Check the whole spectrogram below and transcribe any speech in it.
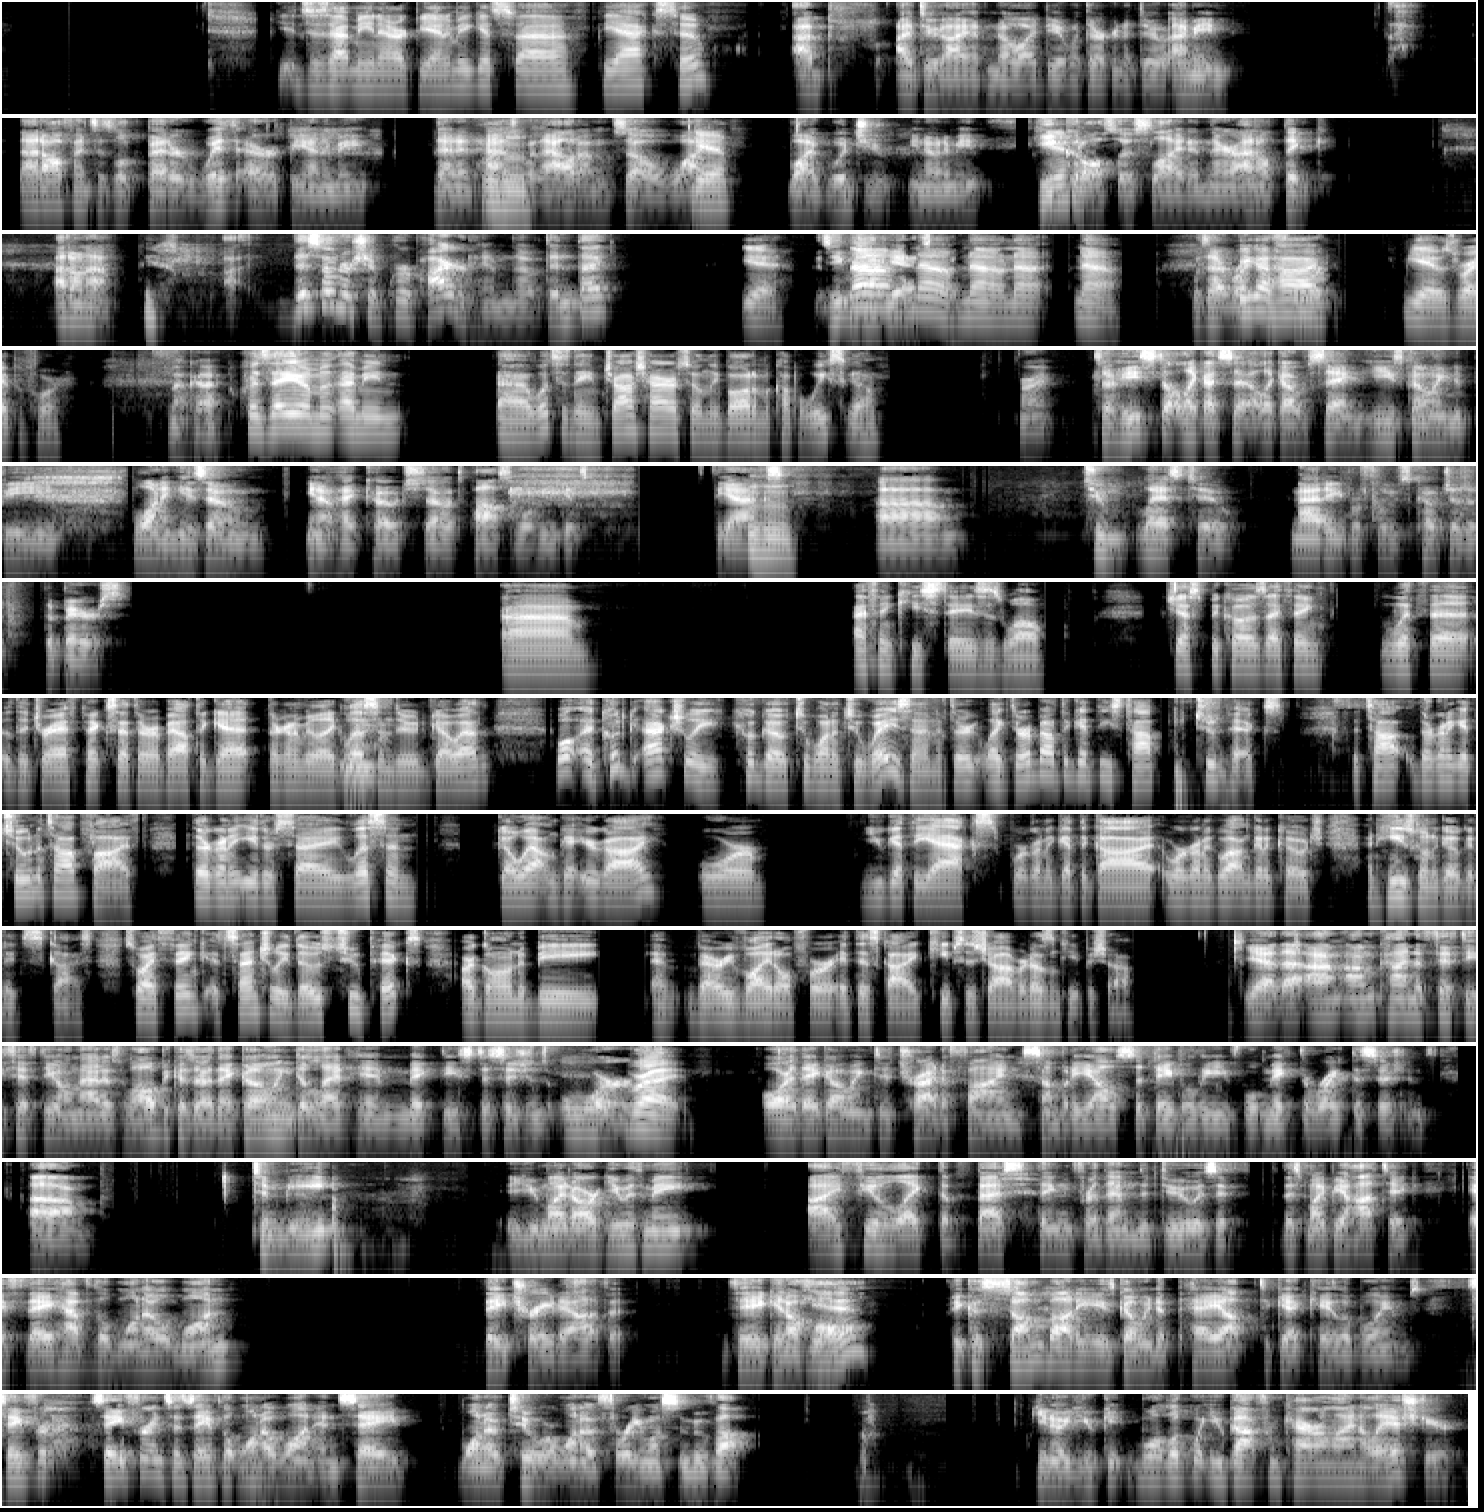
Does that mean Eric Bieniemy gets uh, the axe too? I, I, dude, I have no idea what they're going to do. I mean, that offense has looked better with Eric Bieniemy than it has Mhm. without him. So why, Yeah. why would you? You know what I mean? He Yeah. could also slide in there. I don't think. I don't know. Yeah. This ownership group hired him though, didn't they? Yeah. No, yeah, no, no, no, no. Was that right He got before? hired. Yeah, it was right before. Okay. Because they, um, I mean, uh, what's his name? Josh Harris only bought him a couple weeks ago. Right. So he's still like I said, like I was saying, he's going to be wanting his own, you know, head coach. So it's possible he gets the axe. Mhm. Um, two last two. Matt Eberflus, coach of the, the Bears. Um, I think he stays as well, just because I think with the the draft picks that they're about to get, they're going to be like, Mhm. "Listen, dude, go out." Well, it could actually could go to one of two ways. Then, if they're like they're about to get these top two picks, the top they're going to get two in the top five. They're going to either say, "Listen, go out and get your guy," or you get the axe. We're going to get the guy. We're going to go out and get a coach, and he's going to go get his guys. So I think essentially those two picks are going to be uh, very vital for if this guy keeps his job or doesn't keep his job. Yeah, that I'm I'm kind of 50-50 on that as well because are they going to let him make these decisions or Right. or are they going to try to find somebody else that they believe will make the right decisions? Um, to me, you might argue with me. I feel like the best thing for them to do is if this might be a hot take, if they have the 101, they trade out of it. They get a haul Yeah. because somebody is going to pay up to get Caleb Williams. Say for say for instance they have the 101 and say 102 or 103 wants to move up. You know, you get well look what you got from Carolina last year.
